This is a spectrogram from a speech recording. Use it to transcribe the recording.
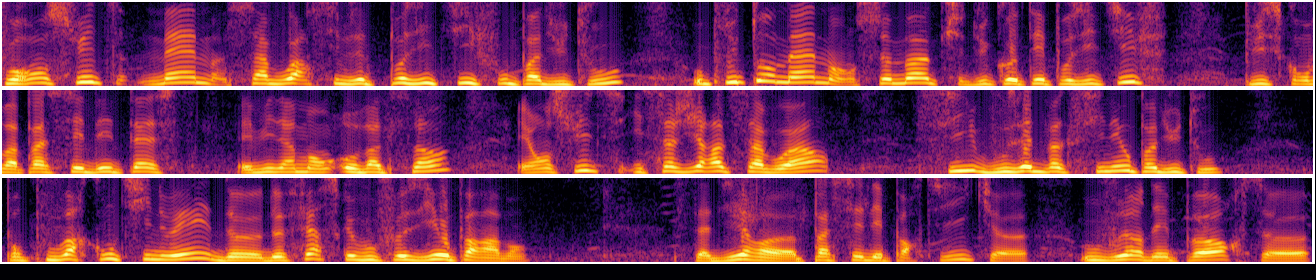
pour ensuite même savoir si vous êtes positif ou pas du tout, ou plutôt même on se moque du côté positif, puisqu'on va passer des tests évidemment au vaccin, et ensuite il s'agira de savoir si vous êtes vacciné ou pas du tout, pour pouvoir continuer de, faire ce que vous faisiez auparavant. C'est-à-dire euh, passer des portiques, euh, ouvrir des portes, euh,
